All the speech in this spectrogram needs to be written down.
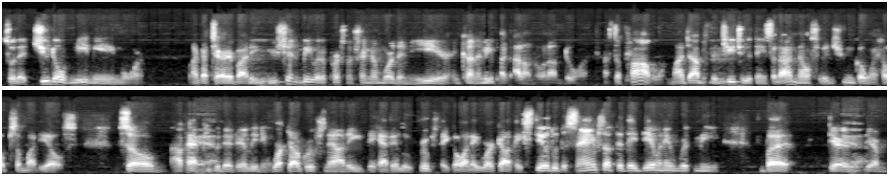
so that you don't need me anymore. Like I tell everybody, mm-hmm. you shouldn't be with a personal trainer more than a year and come to me like, I don't know what I'm doing. That's the problem. My job is to mm-hmm. teach you the things that I know so that you can go and help somebody else. So I've had yeah. people that they're leading workout groups now. They they have their little groups. They go and they work out. They still do the same stuff that they did when they were with me, but they're yeah. they're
